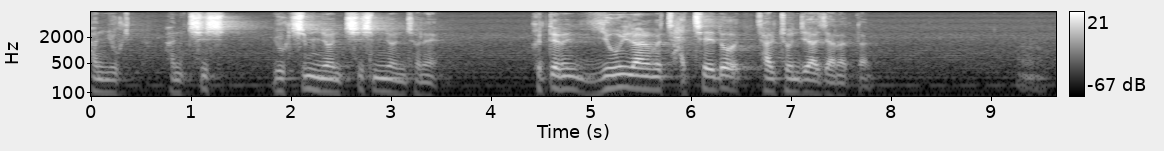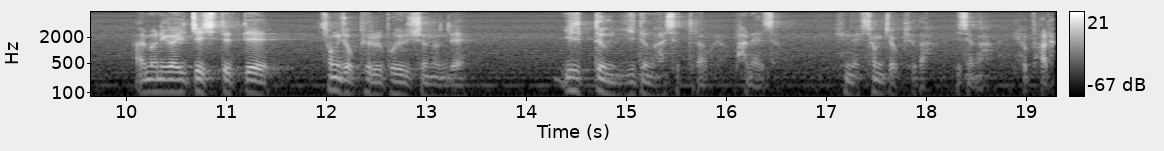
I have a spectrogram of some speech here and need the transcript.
한 6, 한 70, 60년, 70년 전에 그때는 이혼이라는 것 자체도 잘 존재하지 않았던 어, 할머니가 일제시대 때 성적표를 보여주셨는데 1등, 2등 하셨더라고요. 반에서. 내 성적표다. 이생아, 해봐라.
